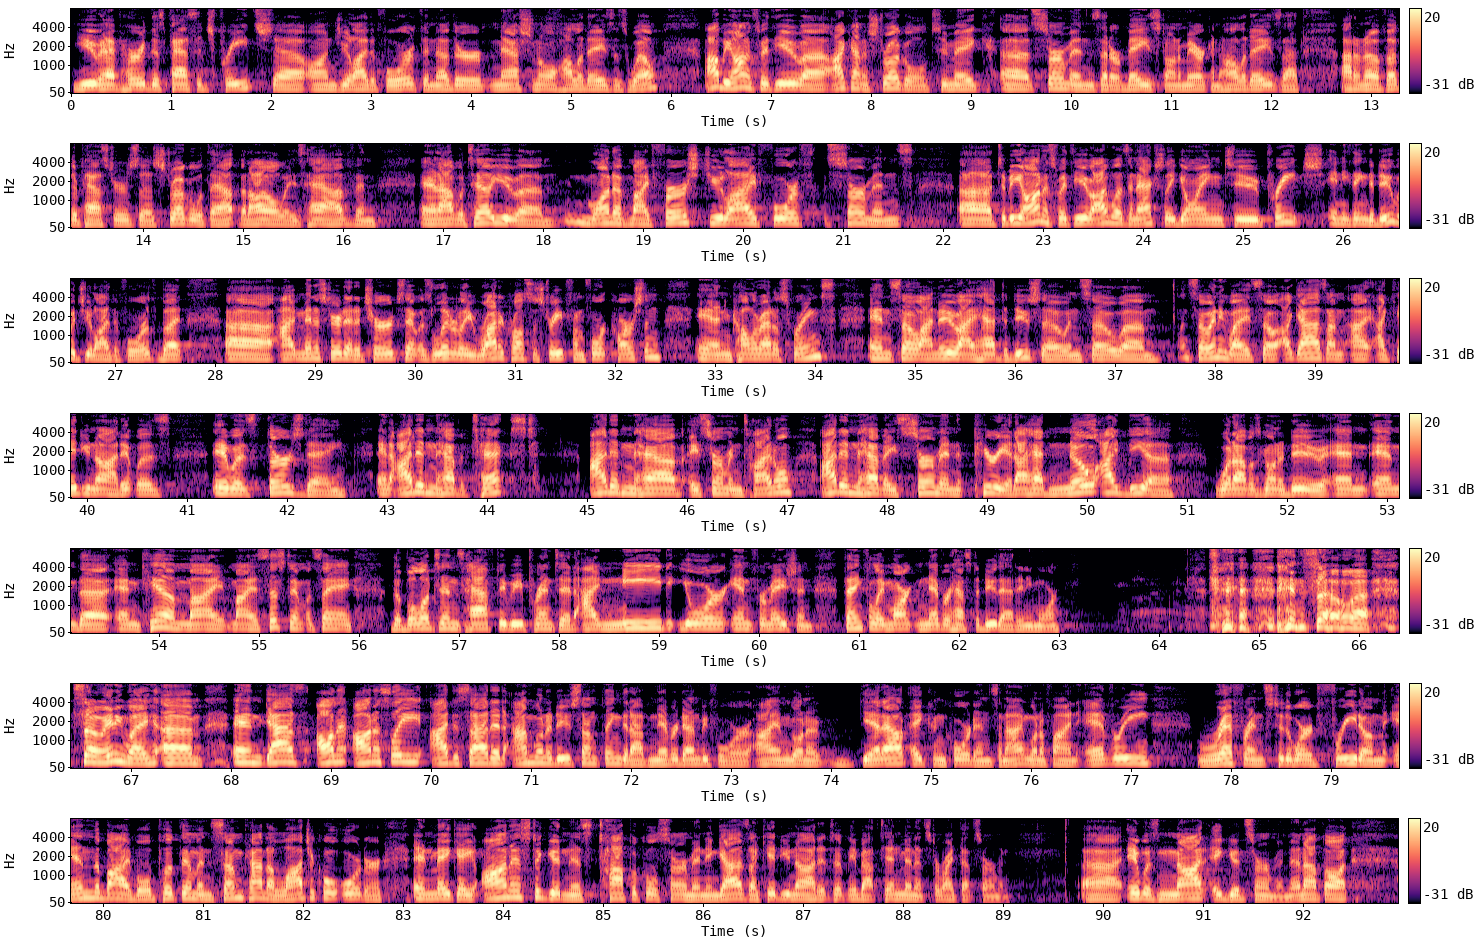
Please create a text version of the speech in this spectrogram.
you have heard this passage preached uh, on July the 4th and other national holidays as well. I'll be honest with you, uh, I kind of struggle to make uh, sermons that are based on American holidays. I, I don't know if other pastors uh, struggle with that, but I always have. And, and I will tell you, uh, one of my first July 4th sermons uh, to be honest with you, I wasn't actually going to preach anything to do with July the 4th, but uh, I ministered at a church that was literally right across the street from Fort Carson in Colorado Springs. And so I knew I had to do so. And so, um, and so anyway, so uh, guys, I'm, I, I kid you not, it was, it was Thursday and I didn't have a text. I didn't have a sermon title. I didn't have a sermon period. I had no idea what I was going to do. And, and, and Kim, my, my assistant was saying, the bulletins have to be printed. I need your information. Thankfully, Mark never has to do that anymore. and so, uh, so anyway, um, and guys, on, honestly, I decided I'm going to do something that I've never done before. I am going to get out a concordance and I'm going to find every reference to the word freedom in the Bible, put them in some kind of logical order, and make a honest to goodness topical sermon. And guys, I kid you not, it took me about 10 minutes to write that sermon. Uh, it was not a good sermon. And I thought,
